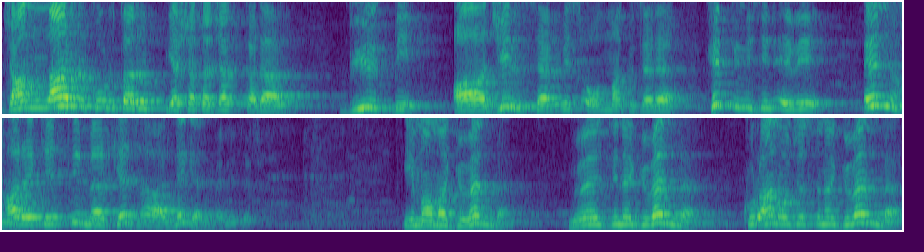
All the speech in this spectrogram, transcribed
canlar kurtarıp yaşatacak kadar büyük bir acil servis olmak üzere hepimizin evi en hareketli merkez haline gelmelidir. İmama güvenme, müezzine güvenme, Kur'an hocasına güvenme.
